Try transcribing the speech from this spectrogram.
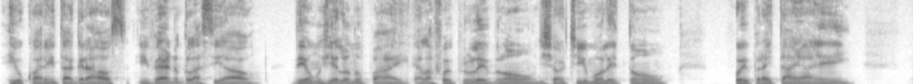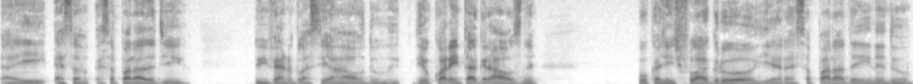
Rio 40 graus, inverno glacial, deu um gelo no pai. Ela foi pro Leblon, de shortinho moletom, foi pra Itanhaém. Aí essa, essa parada de, do inverno glacial, do Rio 40 graus, né? Pouca gente flagrou, e era essa parada aí, né? Do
